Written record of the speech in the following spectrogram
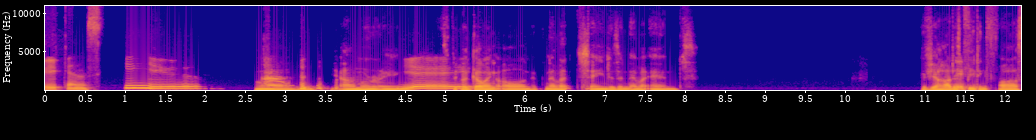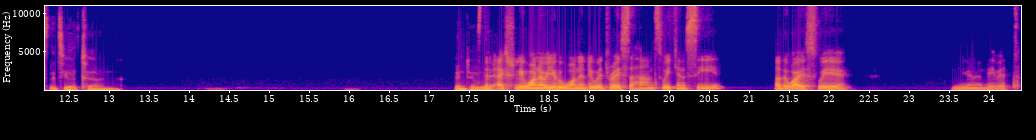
We can see you. Oh, armoring. Yay. Still going on. It never changes. It never ends. If your heart is beating fast, it's your turn. can do Is it. actually one of you who want to do it? Raise the hands. We can see. Otherwise, we you're gonna leave it.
